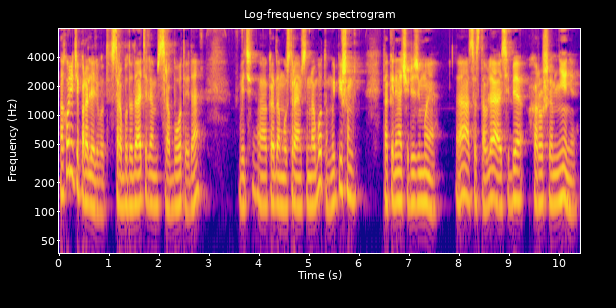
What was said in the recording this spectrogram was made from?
Находите параллель вот с работодателем, с работой, да? Ведь э, когда мы устраиваемся на работу, мы пишем так или иначе резюме, да, составляя о себе хорошее мнение.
